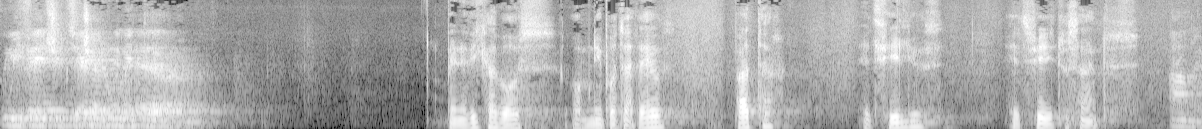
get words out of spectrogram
Qui fecit celum et terra. benedicat vos omnipotens Deus, Pater et Filius et Spiritus Sanctus. Amen.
